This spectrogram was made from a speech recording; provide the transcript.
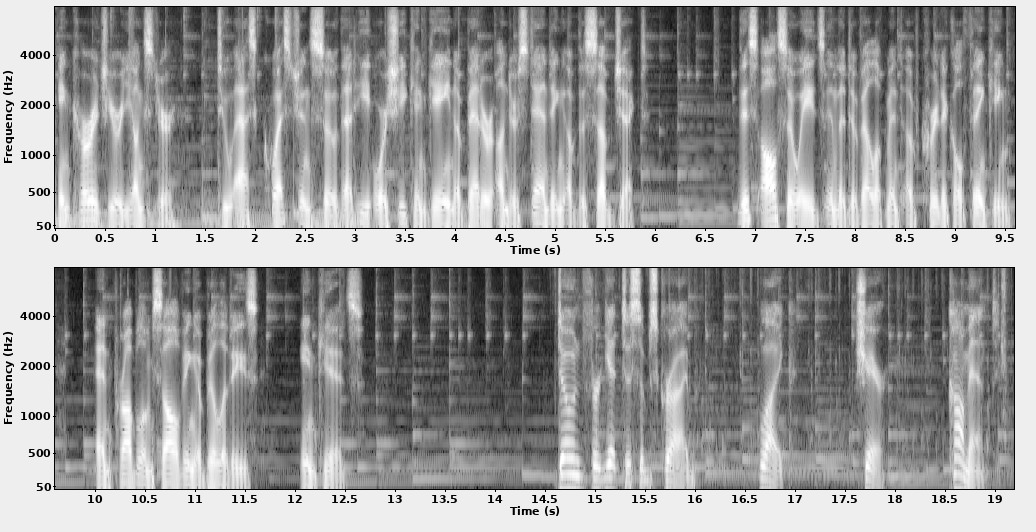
Encourage your youngster, to ask questions so that he or she can gain a better understanding of the subject. This also aids in the development of critical thinking, and problem-solving abilities, in kids. Don't forget to subscribe. like, share, comment.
